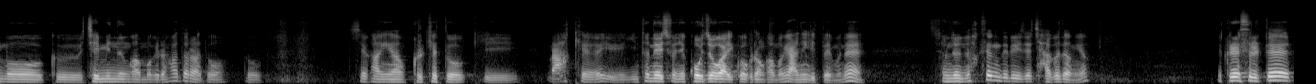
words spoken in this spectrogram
뭐 그 재밌는 과목이라 하더라도 또 제 강의가 그렇게 또막 이렇게 이 인터내셔널 고조가 있고 그런 과목이 아니기 때문에 점점 학생들이 이제 자거든요. 그랬을 때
